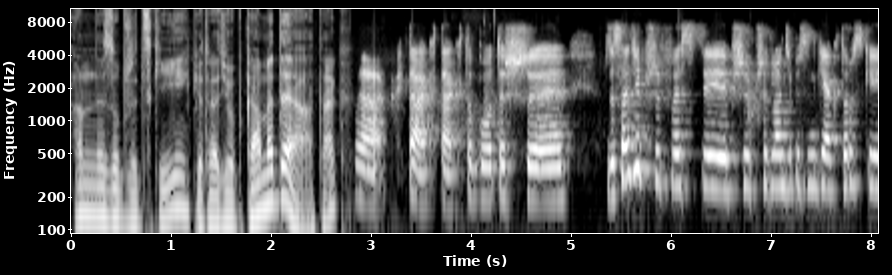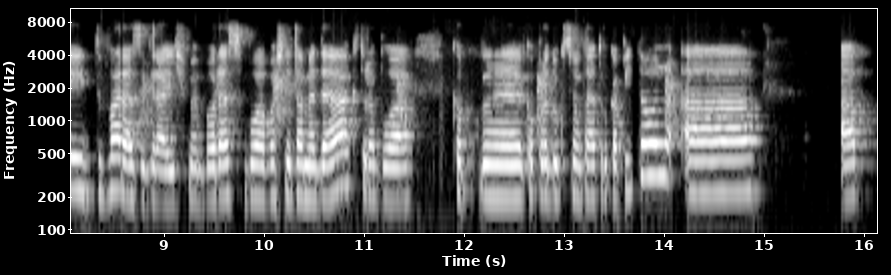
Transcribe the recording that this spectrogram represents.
Anny Zubrzyckiej, Piotra Dzióbka, Medea, tak? Tak, tak, tak. To było też e, w zasadzie przy, festy, przy przeglądzie piosenki aktorskiej dwa razy graliśmy, bo raz była właśnie ta Medea, która była e, koprodukcją Teatru Kapitol, a, a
